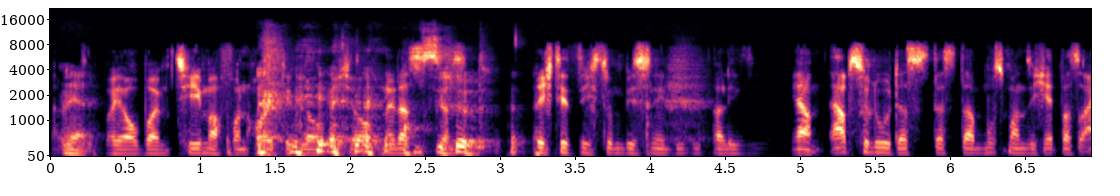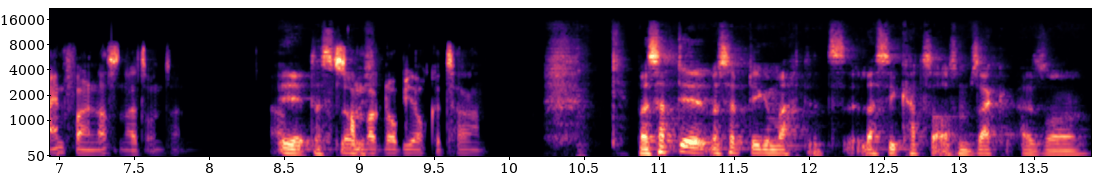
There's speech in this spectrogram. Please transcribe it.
Da ja. sind wir ja auch beim Thema von heute, glaube ich auch. Ne? Das, das, richtet sich so ein bisschen in Digitalisierung. Ja, absolut. Das, das, da muss man sich etwas einfallen lassen als Unternehmen. Ja, ja das, das haben wir, glaube ich, auch getan. Was habt ihr, was habt ihr gemacht? Jetzt lass die Katze aus dem Sack. Also.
